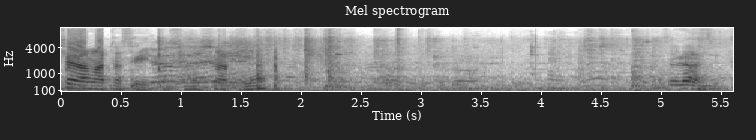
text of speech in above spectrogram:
Se la mata así, un sapo. Gracias.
